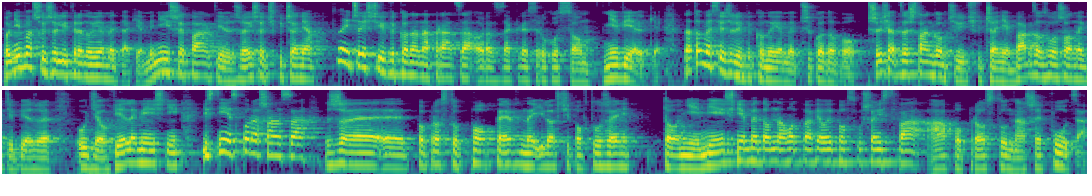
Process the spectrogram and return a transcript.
Ponieważ jeżeli trenujemy takie mniejsze partie, lżejsze ćwiczenia, to najczęściej wykonana praca oraz zakres ruchu są niewielkie. Natomiast jeżeli wykonujemy przykładowo przysiad ze sztangą, czyli ćwiczenie bardzo złożone, gdzie bierze udział wiele mięśni, istnieje spora szansa, że e, po prostu po pewnej ilości powtórzeń to nie mięśnie będą nam odmawiały posłuszeństwa, a po prostu nasze płuca.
